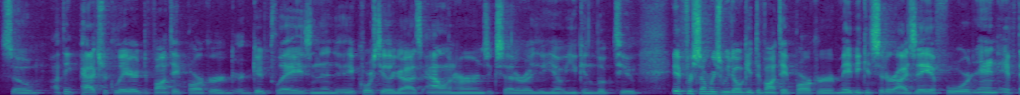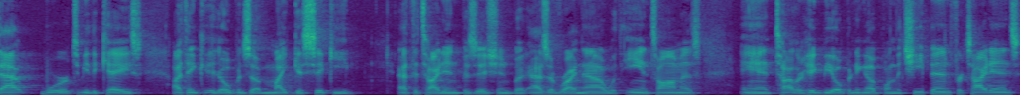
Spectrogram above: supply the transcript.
So I think Patrick Laird, DeVante Parker are good plays, and then of course the other guys, Allen Hurns, et cetera. You know you can look to. If for some reason we don't get DeVante Parker, maybe consider Isaiah Ford, and if that were to be the case, I think it opens up Mike Gesicki at the tight end position. But as of right now, with Ian Thomas and Tyler Higbee opening up on the cheap end for tight ends,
